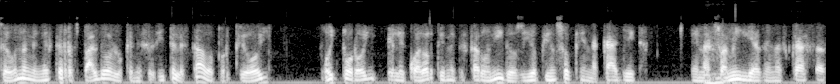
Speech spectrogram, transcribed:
se unan en este respaldo a lo que necesita el Estado, porque hoy, hoy por hoy, el Ecuador tiene que estar unidos y yo pienso que en la calle, en las familias, en las casas,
